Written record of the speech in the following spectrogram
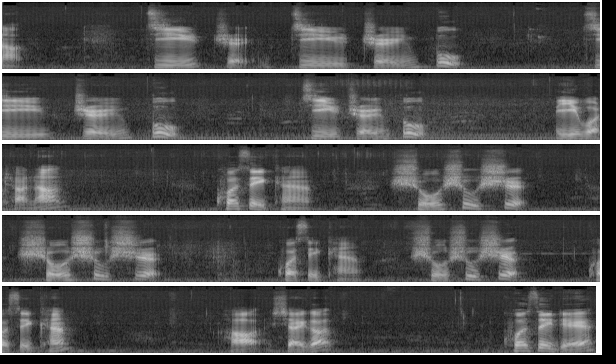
န 急诊、急诊部急诊部急诊部 e what ana 手术室手术室 corsican 手术室扩散看好下一个扩散点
